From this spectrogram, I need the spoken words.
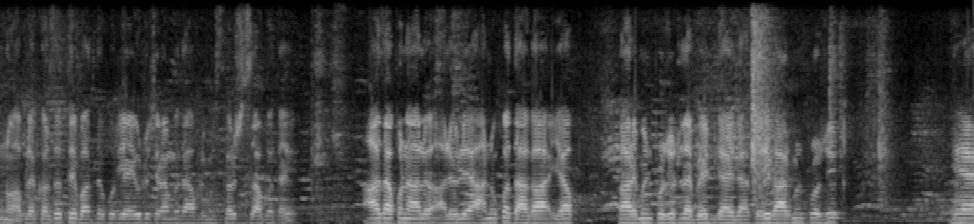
मित्रांनो आपल्या कर्जत ते बदलापूर या यूट्यूब चॅनलमध्ये आपले मी सहर्ष स्वागत आहे. आज आपण आलो आलेलो अनोखा धागा या गारमेंट प्रोजेक्टला भेट द्यायला. तर हे गारमेंट प्रोजेक्ट हे आहे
